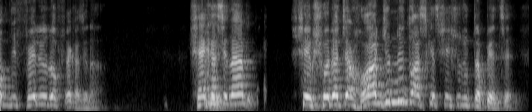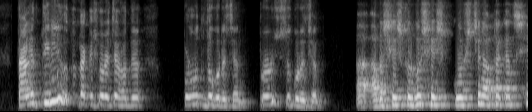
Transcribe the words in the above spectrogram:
of the failure of Sheikh Hasina Sheikh হাসিনার সে স্বৈরাচার হওয়ার জন্যই তো আজকে সেই সুযোগটা পেয়েছে। তাহলে তিনি হয়তো তাকে স্বৈরাচার হতে প্রলুব্ধ করেছেন প্ররোচিত করেছেন। আমরা শেষ করব। শেষ কোশ্চেন আপনার কাছে।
